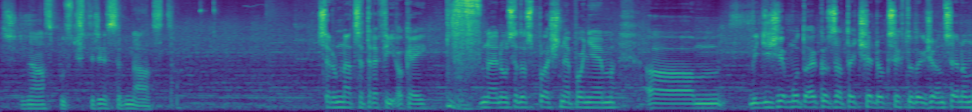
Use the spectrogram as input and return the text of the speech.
13 plus 4 je 17. 17 se trefí, OK. Pff, najednou se to splešne po něm. Um, vidíš, že mu to jako zateče do ksichtu, takže on se jenom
